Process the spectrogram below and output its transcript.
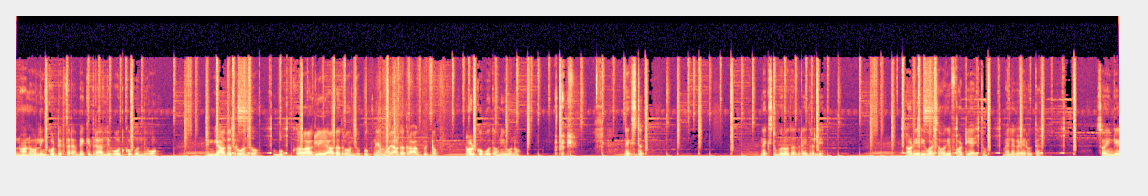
ನಾನು ಲಿಂಕ್ ಕೊಟ್ಟಿರ್ತಾರೆ. ಬೇಕಿದ್ದರೆ ಅಲ್ಲಿ ಓದ್ಕೋಬೋದು ನೀವು. ನಿಮ್ಗೆ ಯಾವುದಾದ್ರೂ ಒಂದು ಬುಕ್ ಆಗಲಿ, ಯಾವುದಾದ್ರೂ ಒಂದು ಬುಕ್ ನೇಮೋ ಯಾವುದಾದ್ರೂ ಆಗಿಬಿಟ್ಟು ನೋಡ್ಕೋಬೋದು ನೀವು ನೆಕ್ಸ್ಟ್ ನೆಕ್ಸ್ಟ್ ಬರೋದಾದರೆ ಇದರಲ್ಲಿ. ನೋಡಿ ರಿವಾರ್ಡ್ಸ್ ಅವಾಗೆ ಫಾರ್ಟಿ ಆಯಿತು. ಮೇಲೆಗಡೆ ಇರುತ್ತೆ. ಸೊ ಹಿಂಗೆ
